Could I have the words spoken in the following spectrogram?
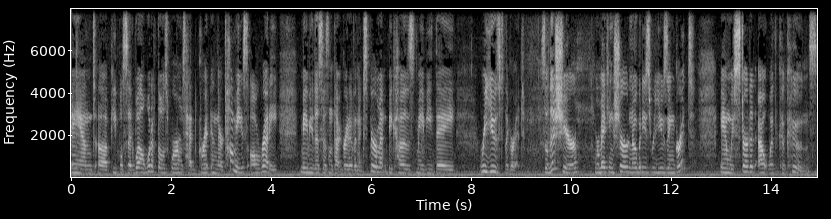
and uh, people said, well, what if those worms had grit in their tummies already? Maybe this isn't that great of an experiment because maybe they reused the grit. So this year, we're making sure nobody's reusing grit and we started out with cocoons.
